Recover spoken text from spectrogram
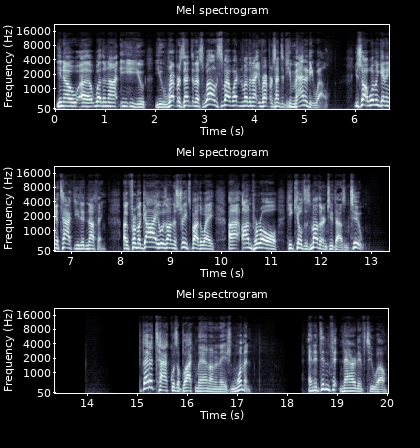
you know uh, whether or not you, you represented us well. This is about whether or not you represented humanity well. You saw a woman getting attacked. You did nothing. Uh, from a guy who was on the streets, by the way, uh, on parole. He killed his mother in 2002. But that attack was a black man on an Asian woman. And it didn't fit narrative too well,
